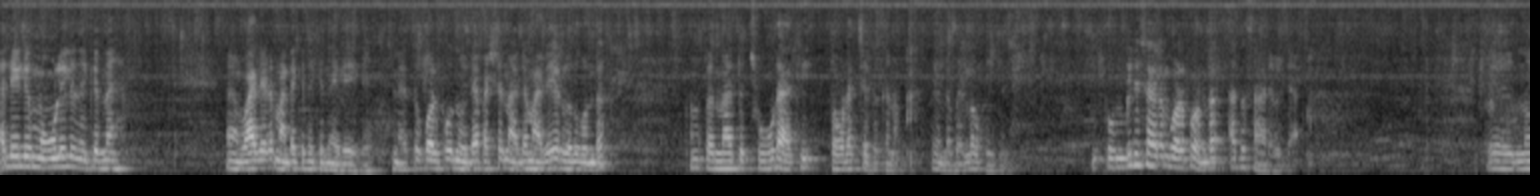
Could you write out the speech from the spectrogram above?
അല്ലെങ്കിൽ മുകളിൽ നിൽക്കുന്ന വാഴയുടെ മണ്ടയ്ക്ക് നിൽക്കുന്ന ഇലയില്ലേ? അതിനകത്ത് കുഴപ്പമൊന്നുമില്ല. പക്ഷേ നല്ല മഴയുള്ളത് കൊണ്ട് നമുക്ക് നന്നായിട്ട് ചൂടാക്കി തുടച്ചെടുക്കണം. വേണ്ട വെള്ളം ഒഴിക്കുന്നത് ഈ കൊമ്പിന് ശകലം കുഴപ്പമുണ്ട്. അത് സാരമില്ല. ഇന്ന്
